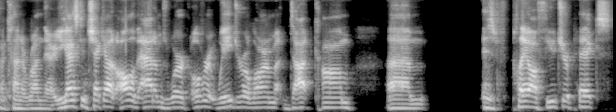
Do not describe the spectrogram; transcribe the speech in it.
that kind of run there. You guys can check out all of Adam's work over at WagerAlarm.com. Um, his playoff future picks.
